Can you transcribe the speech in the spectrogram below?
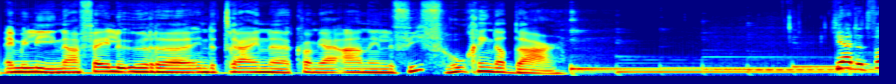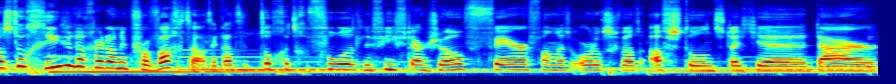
Emilie, na vele uren in de trein uh, kwam jij aan in Lviv. Hoe ging dat daar? Ja, dat was toch griezeliger dan ik verwacht had. Ik had toch het gevoel dat Lviv daar zo ver van het oorlogsgeweld afstond... dat, je daar,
